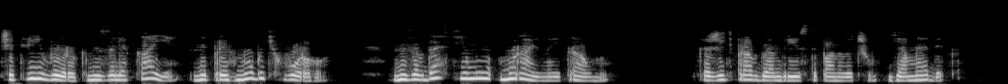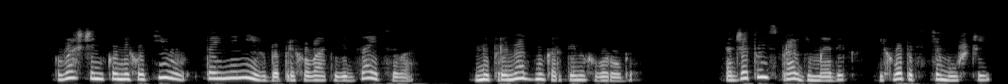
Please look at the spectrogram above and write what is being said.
Чи твій вирок не залякає, не пригнобить хворого, не завдасть йому моральної травми? Кажіть правду, Андрію Степановичу, я медик. Ващенко не хотів та й не міг би приховати від Зайцева непринадну картину хвороби. Адже той справді медик і хлопець тямущий,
